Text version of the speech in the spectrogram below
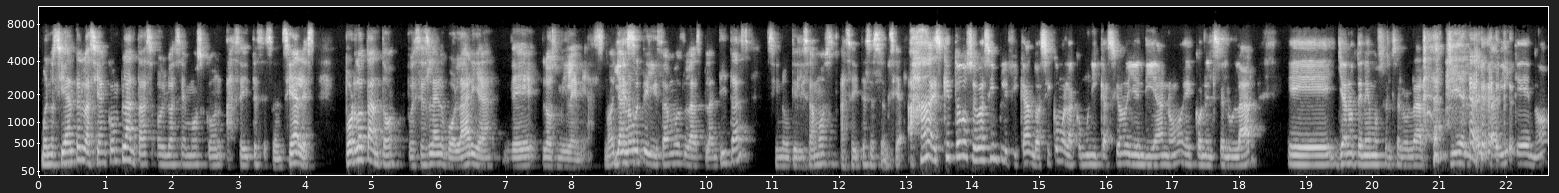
bueno, si antes lo hacían con plantas, hoy lo hacemos con aceites esenciales. Por lo tanto, pues es la herbolaria de los millennials, ¿no? Ya no utilizamos las plantitas, sino utilizamos aceites esenciales. Ajá, es que todo se va simplificando, así como la comunicación hoy en día, ¿no? Eh, con el celular, eh, ya no tenemos el celular aquí, el, tabique, ¿no?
